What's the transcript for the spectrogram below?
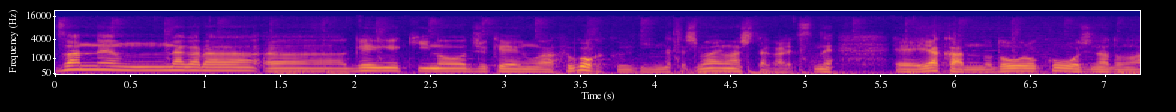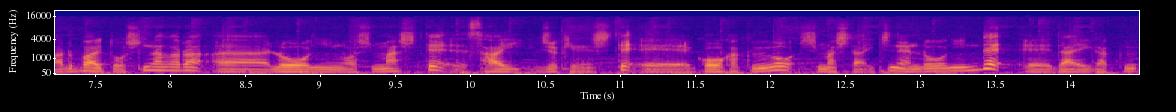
残念ながら現役の受験は不合格になってしまいましたがですね、え、夜間の道路工事などのアルバイトをしながら浪人をしまして再受験して、え、合格をしました。1年浪人で、え、大学違う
